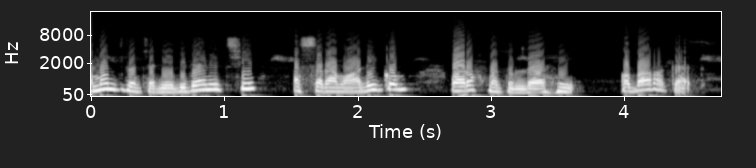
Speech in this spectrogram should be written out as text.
আমন্ত্রণ জানিয়ে বিদায় নিচ্ছি। আসসালামু আলাইকুম ওয়া রাহমাতুল্লাহি ওয়া বারাকাতুহু।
